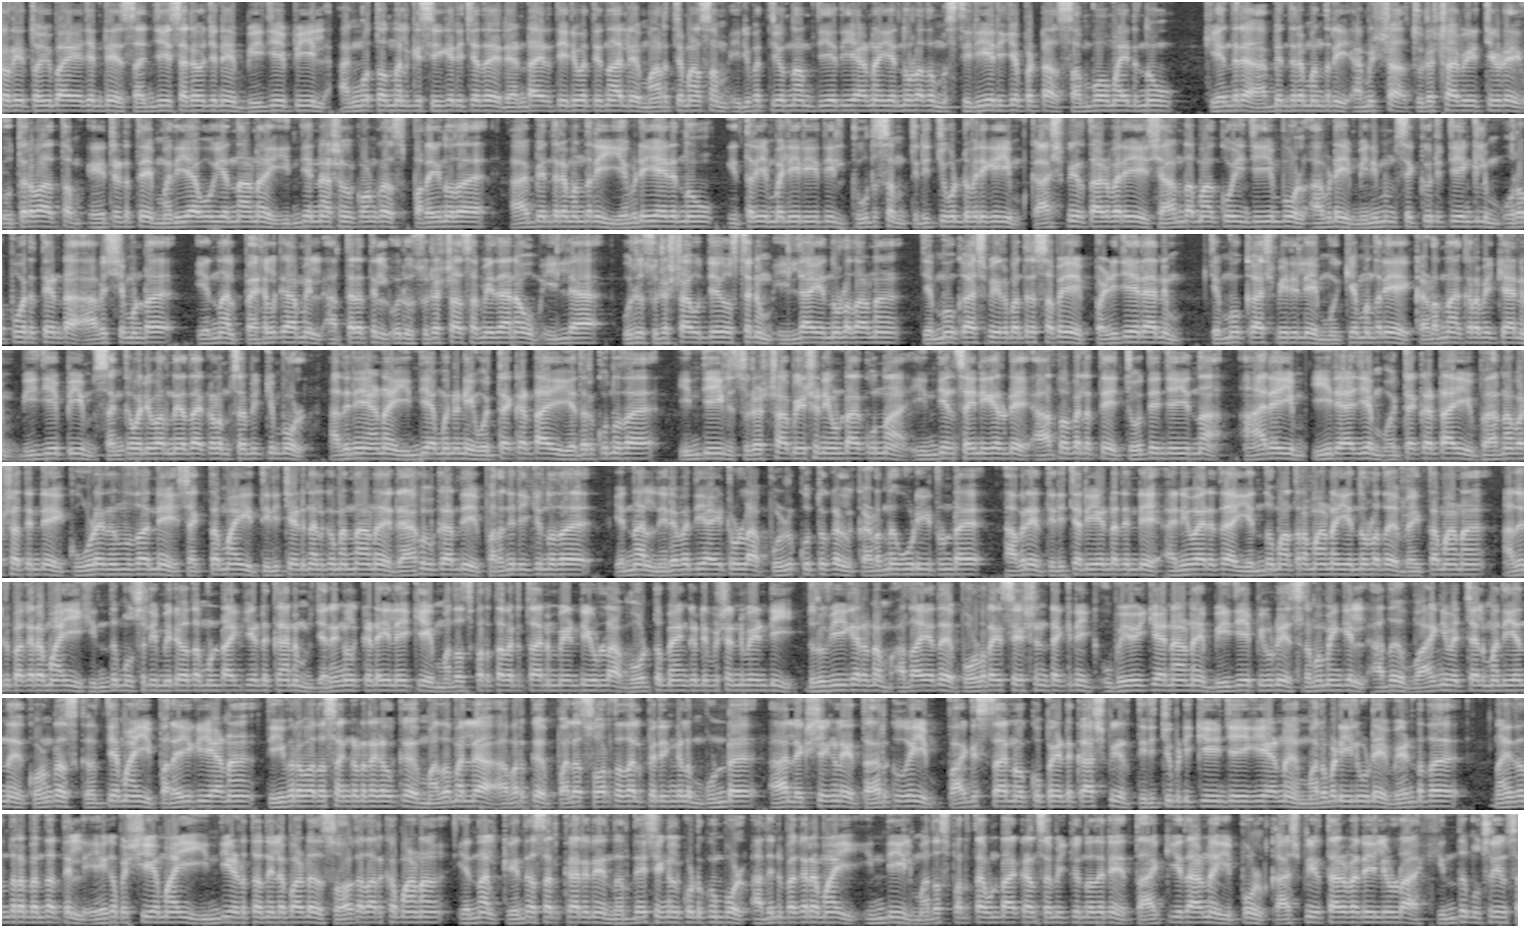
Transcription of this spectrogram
ലക്ഷറി തൊയ്ബ ഏജന്റ് സഞ്ജയ് സരോജിനെ ബി ജെ പിയിൽ അംഗത്വം നൽകി സ്വീകരിച്ചത് രണ്ടായിരത്തി ഇരുപത്തിനാല് മാർച്ച് മാസം ഇരുപത്തിയൊന്നാം തീയതിയാണ് എന്നുള്ളതും സ്ഥിരീകരിക്കപ്പെട്ട സംഭവമായിരുന്നു. കേന്ദ്ര ആഭ്യന്തരമന്ത്രി അമിത്ഷാ സുരക്ഷാ വീഴ്ചയുടെ ഉത്തരവാദിത്തം ഏറ്റെടുത്തേ മതിയാവൂ എന്നാണ് ഇന്ത്യൻ നാഷണൽ കോൺഗ്രസ് പറയുന്നത്. ആഭ്യന്തരമന്ത്രി എവിടെയായിരുന്നു? ഇത്രയും വലിയ രീതിയിൽ ടൂറിസം തിരിച്ചുകൊണ്ടുവരികയും കാശ്മീർ താഴ്വരയെ ശാന്തമാക്കുകയും ചെയ്യുമ്പോൾ അവിടെ മിനിമം സെക്യൂരിറ്റിയെങ്കിലും ഉറപ്പുവരുത്തേണ്ട ആവശ്യമുണ്ട്. എന്നാൽ പെഹൽഗാമിൽ അത്തരത്തിൽ ഒരു സുരക്ഷാ സംവിധാനവും ഇല്ല. ഒരു സുരക്ഷാ ഉദ്യോഗസ്ഥനും ഇല്ല എന്നുള്ളതാണ് ജമ്മു കാശ്മീർ മന്ത്രിസഭയെ പഴിചേരാനും ജമ്മു കാശ്മീരിലെ മുഖ്യമന്ത്രിയെ കടന്നാക്രമിക്കാനും ബി ജെ പിയും സംഘപരിവാർ നേതാക്കളും ശ്രമിക്കുമ്പോൾ അതിനെയാണ് ഇന്ത്യ മുന്നണി ഒറ്റക്കെട്ടായി എതിർക്കുന്നത്. ഇന്ത്യയിൽ സുരക്ഷാ ഭീഷണി ഉണ്ടാക്കുന്ന ഇന്ത്യൻ സൈനികരുടെ ആത്മബലത്തെ ചോദ്യം ചെയ്യുന്ന ആരെയും ഈ രാജ്യം ഒറ്റക്കെട്ടായി ഭരണപക്ഷത്തിന്റെ കൂടെ നിന്ന് തന്നെ ശക്തമായി തിരിച്ചടി നൽകുമെന്നാണ് രാഹുൽ ഗാന്ധി പറഞ്ഞിരിക്കുന്നത്. എന്നാൽ നിരവധിയായിട്ടുള്ള പുഴുക്കുത്തുകൾ കടന്നുകൂടിയിട്ടുണ്ട്. അവരെ തിരിച്ചറിയേണ്ടതിന്റെ അനിവാര്യത എന്തുമാത്രമാണ് എന്നുള്ളത് വ്യക്തമാണ്. അതിനു പകരമായി ഹിന്ദു മുസ്ലിം വിരോധം ഉണ്ടാക്കിയെടുക്കാനും ജനങ്ങൾക്കിടയിലേക്ക് മതസ്പർദ്ധ വരുത്താനും വേണ്ടിയുള്ള വോട്ട് ബാങ്ക് ഡിവിഷന് വേണ്ടി ധ്രുവീകരണം അതായത് പോളറൈസേഷൻ ടെക്നിക് ഉപയോഗിക്കാനാണ് ബി ജെ പിയുടെ ശ്രമമെങ്കിൽ അത് വാങ്ങിവെച്ചാൽ മതിയെന്ന് കോൺഗ്രസ് കൃത്യമായി പറയുകയാണ്. തീവ്രവാദ സംഘടനകൾക്ക് മതമല്ല അവർക്ക് പല സ്വാർത്ഥ താല്പര്യങ്ങളും ഉണ്ട്. ആ ലക്ഷ്യങ്ങളെ തകർക്കുകയും പാകിസ്ഥാൻ ഒക്കുപ്പൈഡ് കാശ്മീർ തിരിച്ചുപിടിക്കുകയും ചെയ്യുകയാണ് മറുപടിയിലൂടെ വേണ്ടത്. നയതന്ത്ര ബന്ധത്തിൽ ഏകപക്ഷീയമായി ഇന്ത്യ എടുത്ത നിലപാട് സ്വാഗതാർഹമാണ്. എന്നാൽ കേന്ദ്ര സർക്കാരിന് നിർദ്ദേശങ്ങൾ കൊടുക്കുമ്പോൾ അതിനു പകരമായി ഇന്ത്യയിൽ മതസ്പർദ്ധ ഉണ്ടാക്കാൻ ശ്രമിക്കുന്നതിന് താക്കീതാണ് ഇപ്പോൾ കാശ്മീർ താഴ്വരയിലുള്ള ഹിന്ദു മുസ്ലിം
